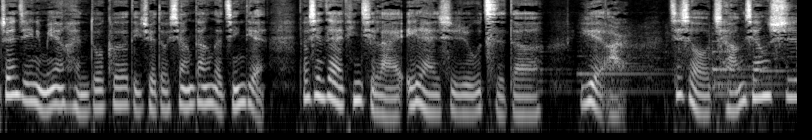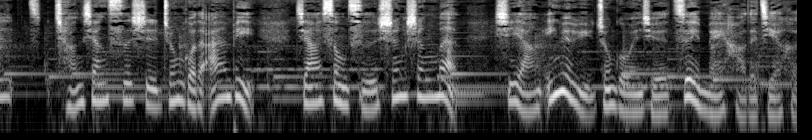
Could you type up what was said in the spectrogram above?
专辑里面很多歌的确都相当的经典，到现在听起来依然是如此的悦耳。这首《长相思》，《长相思》是中国的安 B 加宋词《声声慢》，西洋音乐与中国文学最美好的结合。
